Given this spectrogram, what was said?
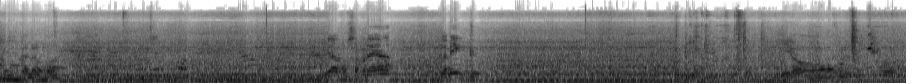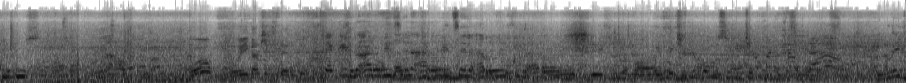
Ang dalawa. Yeah, buksan mo na yan. Lamig. Yung... Oh, uwi ka 6.30. Sila arawin, sila arawin, sila arawin, sila arawin. Picture po mo siya check mo sa Lamig.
